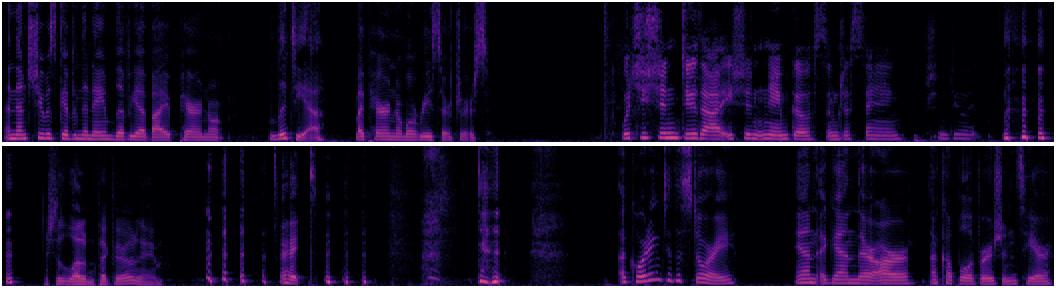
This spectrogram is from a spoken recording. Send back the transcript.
And then she was given the name Livia by paranormal Lydia by paranormal researchers. Which you shouldn't do that. You shouldn't name ghosts. I'm just saying. You shouldn't do it. You should let them pick their own name. That's right. According to the story, and again, there are a couple of versions here.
